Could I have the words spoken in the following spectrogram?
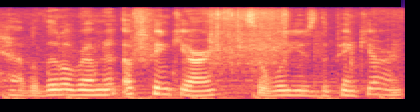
Have a little remnant of pink yarn, so we'll use the pink yarn.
